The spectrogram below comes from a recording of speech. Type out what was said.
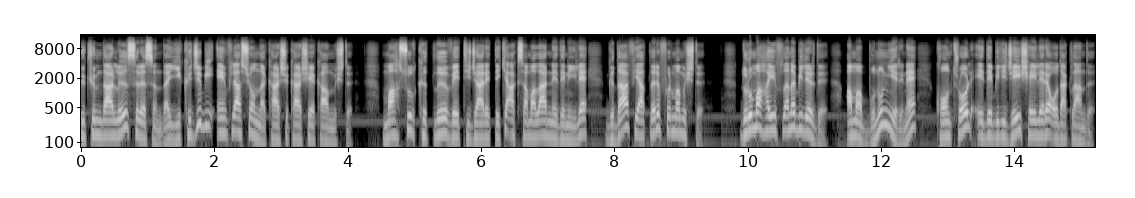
hükümdarlığı sırasında yıkıcı bir enflasyonla karşı karşıya kalmıştı. Mahsul kıtlığı ve ticaretteki aksamalar nedeniyle gıda fiyatları fırmamıştı. Duruma hayıflanabilirdi ama bunun yerine kontrol edebileceği şeylere odaklandı.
